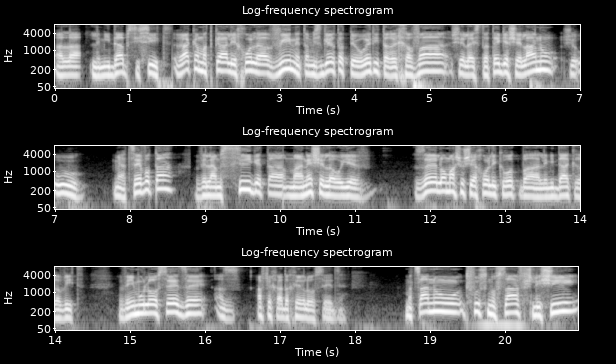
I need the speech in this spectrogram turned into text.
על הלמידה הבסיסית. רק המטכ"ל יכול להבין את המסגרת התיאורטית הרחבה של האסטרטגיה שלנו, שהוא מעצב אותה, ולהמשיג את המענה של האויב. זה לא משהו שיכול לקרות בלמידה הקרבית. ואם הוא לא עושה את זה, אז אף אחד אחר לא עושה את זה. מצאנו דפוס נוסף, שלישי,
